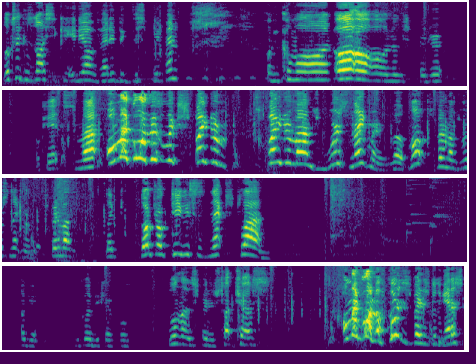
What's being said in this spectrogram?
Looks like it's not a secret area. Very big disappointment. Okay, come on. Oh, oh, oh, another spider. Okay, smack. Oh my god, this is like Spider, Spider-Man's worst nightmare. Well, not Spider-Man's worst nightmare, but Spider-Man, like Dr. Octavius' next plan. Okay, we gotta be careful. Don't let the spiders touch us. Oh my god, of course the spider's gonna get us.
